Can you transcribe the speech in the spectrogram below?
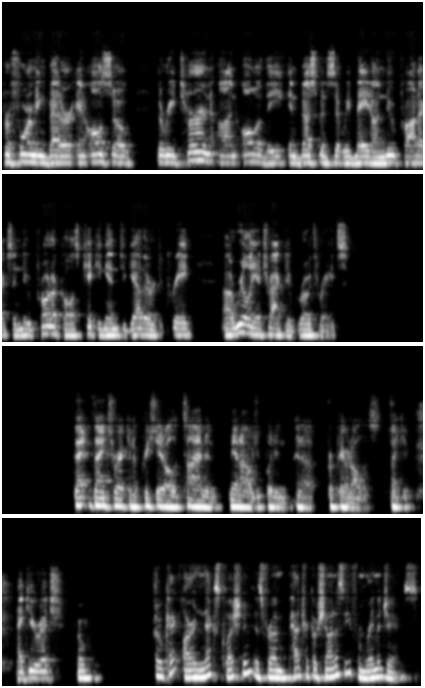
performing better and also the return on all of the investments that we've made on new products and new protocols kicking in together to create uh, really attractive growth rates. thanks, Rick, and appreciate all the time and man hours you put in, in uh, preparing all this. Thank you. Thank you, Rich. Oh, okay, our next question is from Patrick O'Shaughnessy from Raymond James.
